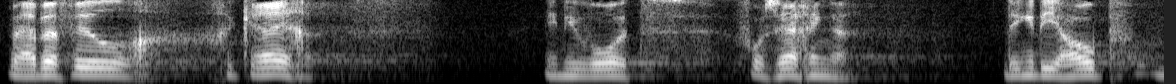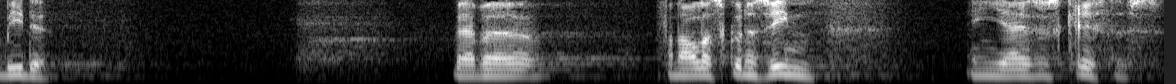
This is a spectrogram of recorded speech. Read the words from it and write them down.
We hebben veel gekregen in uw woord, voorzeggingen, dingen die hoop bieden. We hebben van alles kunnen zien in Jezus Christus.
